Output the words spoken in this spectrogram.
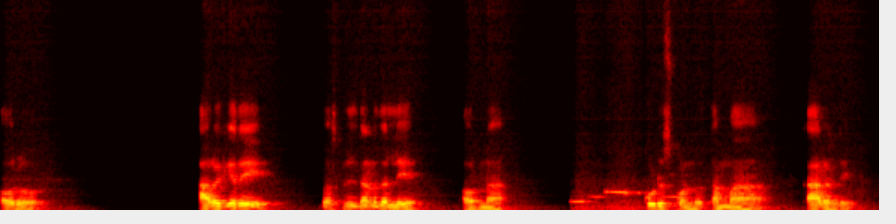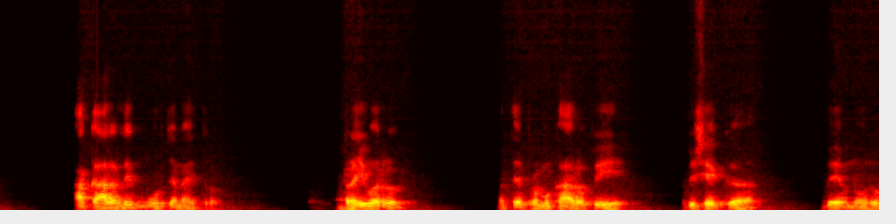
ಅವರು ಆರೋಗ್ಯರಿ ಬಸ್ ನಿಲ್ದಾಣದಲ್ಲಿ ಅವ್ರನ್ನ ಕೂಡಿಸ್ಕೊಂಡು ತಮ್ಮ ಕಾರಲ್ಲಿ. ಆ ಕಾರಲ್ಲಿ ಮೂರು ಜನ ಇದ್ದರು ಡ್ರೈವರು ಮತ್ತು ಪ್ರಮುಖ ಆರೋಪಿ ಅಭಿಷೇಕ್ ಬೇವನೂರು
